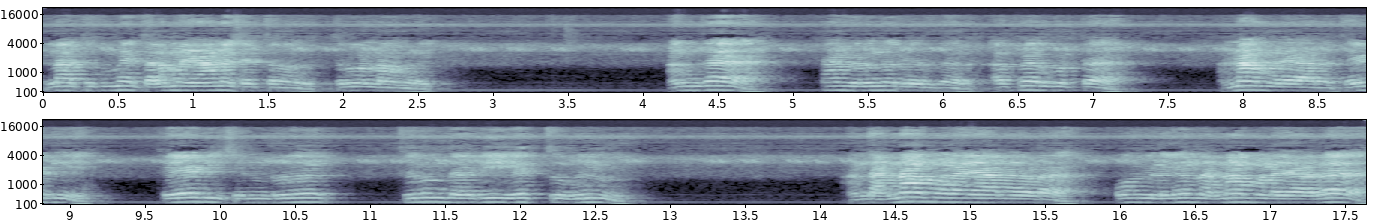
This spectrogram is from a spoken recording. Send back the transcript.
எல்லாத்துக்குமே தலைமையான சேத்திரம் அது திருவண்ணாமலை. அங்கே சாமி எழுந்தர் இருக்கார். அப்பேற்பட்ட அண்ணாமலையாரை தேடி தேடி சென்று திருந்தடி ஏத்துமின். அந்த அண்ணாமலையாரோட கோவிலையும் அந்த அண்ணாமலையாரை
